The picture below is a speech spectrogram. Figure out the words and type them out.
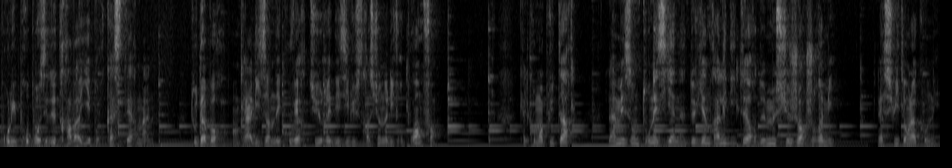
pour lui proposer de travailler pour Casterman, tout d'abord en réalisant des couvertures et des illustrations de livres pour enfants. Quelques mois plus tard, la maison tournésienne deviendra l'éditeur de Monsieur Georges Remy. La suite, on la connaît.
